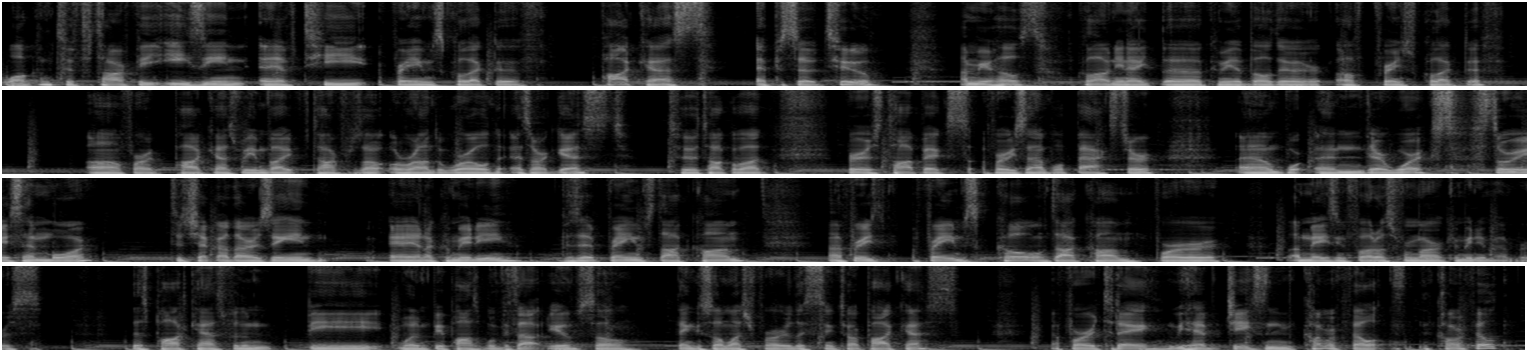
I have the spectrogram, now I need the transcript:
Welcome to Photography E-Zine NFT Phrames Collective podcast, episode two. I'm your host, Cloudy Knight, the community builder of Phrames Collective. Uh, for our podcast, we invite photographers around the world as our guests to talk about various topics, for example, Baxter um, and their works, stories, and more. To check out our zine and our community, visit phrames.com, uh, phrames, phramesco.com for amazing photos from our community members. This podcast wouldn't be wouldn't be possible without you, so thank you so much for listening to our podcast. And for today, we have Jason Kummerfeldt. Kummerfeldt,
